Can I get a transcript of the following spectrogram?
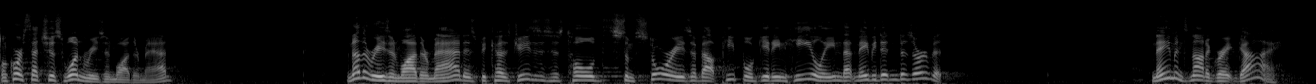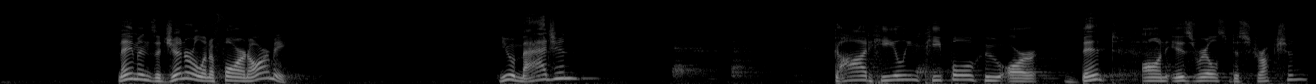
Of course, that's just one reason why they're mad. Another reason why they're mad is because Jesus has told some stories about people getting healing that maybe didn't deserve it. Naaman's not a great guy. Naaman's a general in a foreign army. Can you imagine God healing people who are bent on Israel's destruction?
